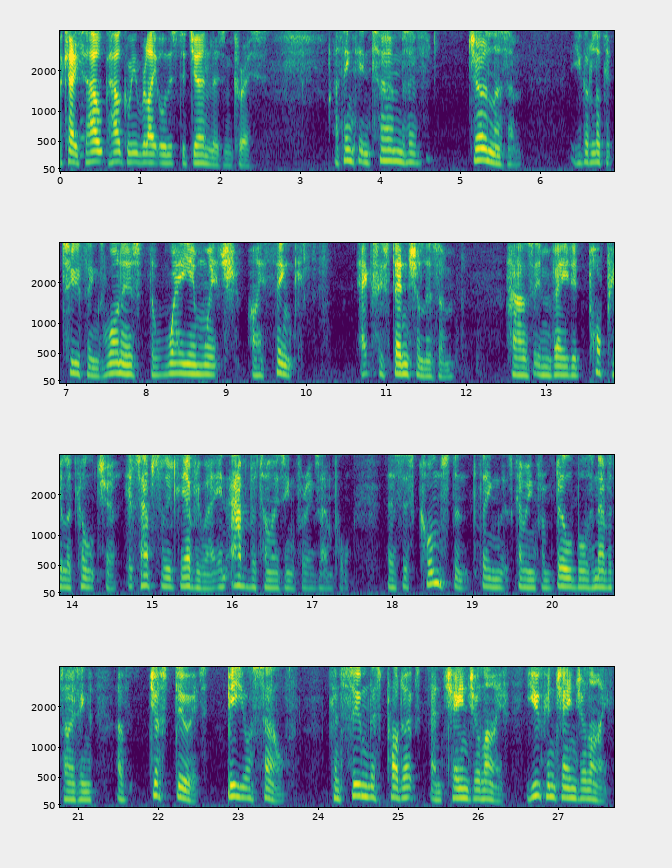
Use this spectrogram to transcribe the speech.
Okay, so how, how can we relate all this to journalism, Chris? I think, in terms of journalism, you've got to look at two things. One is the way in which I think existentialism has invaded popular culture. It's absolutely everywhere. In advertising, for example, there's this constant thing that's coming from billboards and advertising of just do it, be yourself, consume this product and change your life. You can change your life.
